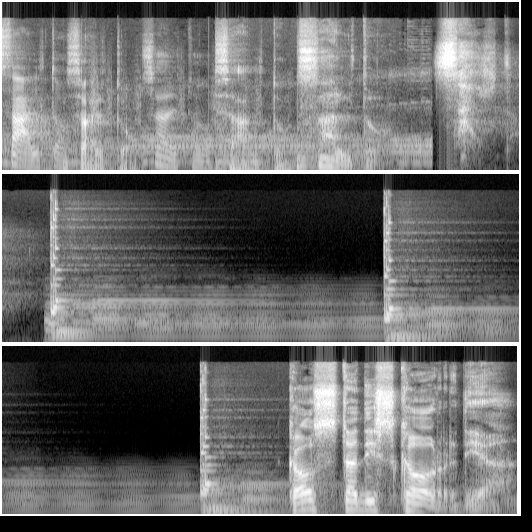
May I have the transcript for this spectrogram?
Salto. Salto. Salto. Salto. Salto. Salto. Costa Discordia.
